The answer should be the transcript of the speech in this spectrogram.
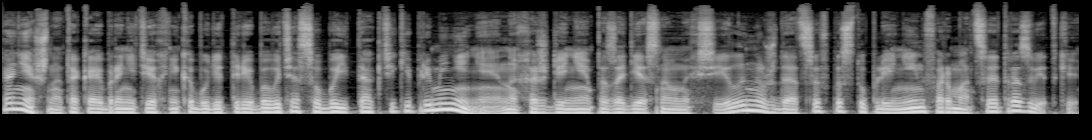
Конечно, такая бронетехника будет требовать особой тактики применения, нахождения позади основных сил и нуждаться в поступлении информации от разведки.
